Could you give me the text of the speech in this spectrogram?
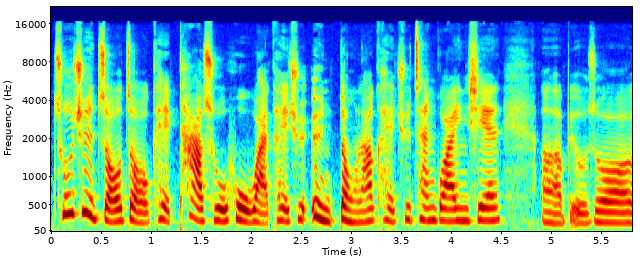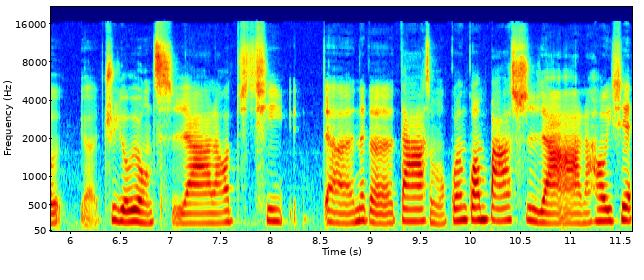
出去走走，可以踏出户外，可以去运动，然后可以去参观一些呃，比如说呃去游泳池啊，然后骑呃那个搭什么观光巴士啊，然后一些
